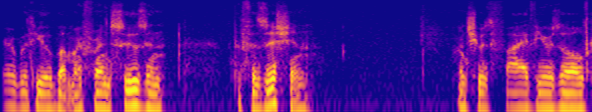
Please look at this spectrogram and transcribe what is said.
Shared with you about my friend Susan, the physician, when she was five years old,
